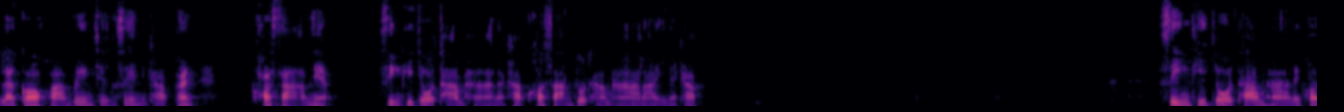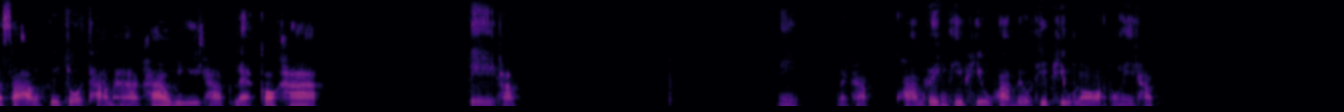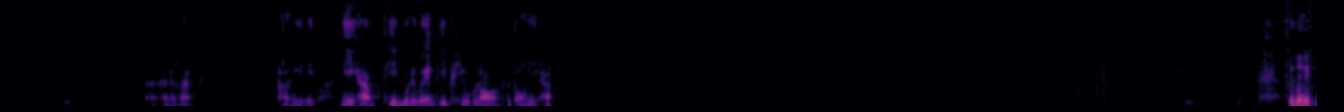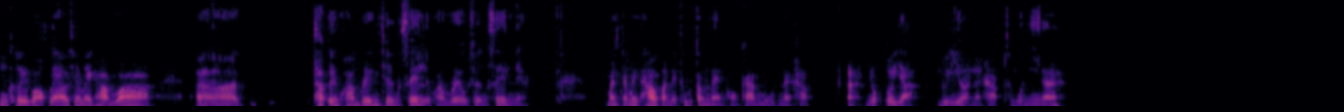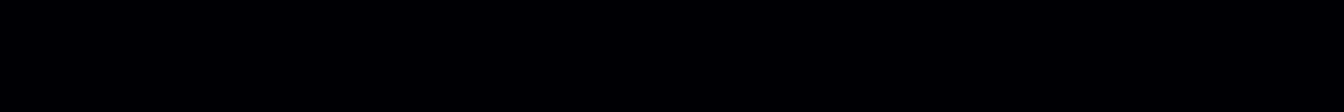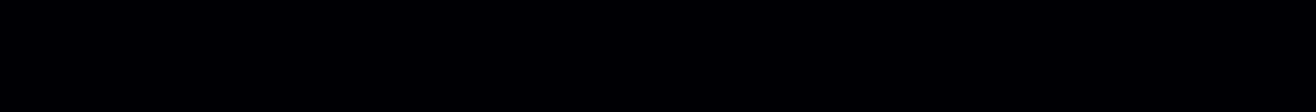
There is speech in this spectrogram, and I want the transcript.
แล้วก็ความเร่งเชิงเส้นครับ เพราะฉะนั้น ข้อ 3 เนี่ย สิ่งที่โจทย์ถามหานะครับ ข้อ 3 โจทย์ถามหาอะไรนะครับ สิ่งที่โจทย์ถามหาในข้อ 3 คือโจทย์ถามหาค่า v ครับ และก็ค่า a ครับ นี่นะครับ ความเร่งที่ผิวความเร็วที่ผิวล้อตรงนี้ครับเดี๋ยวกันเอานี่ดีกว่า นี่ครับ ที่บริเวณที่ผิวล้อคือตรงนี้ครับ ซึ่งตรงนี้ผมเคยบอกแล้วใช่ไหมครับว่าถ้าเป็นความเร่งเชิงเส้น หรือความเร็วเชิงเส้นเนี่ยมันจะไม่เท่ากันในทุกตำแหน่งของการหมุนนะครับอะยกตัวอย่างดูนี้ก่อนนะครับ สมมตินี้นะ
